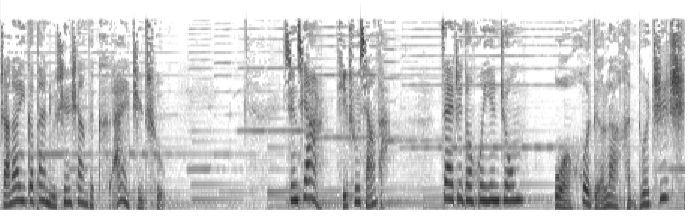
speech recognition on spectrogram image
找到一个伴侣身上的可爱之处。星期二提出想法，在这段婚姻中，我获得了很多支持。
